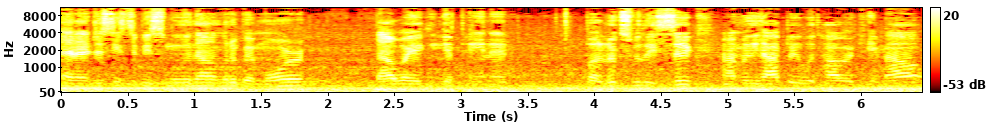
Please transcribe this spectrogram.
and it just needs to be smoothed out a little bit more. That way it can get painted. But it looks really sick. I'm really happy with how it came out.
